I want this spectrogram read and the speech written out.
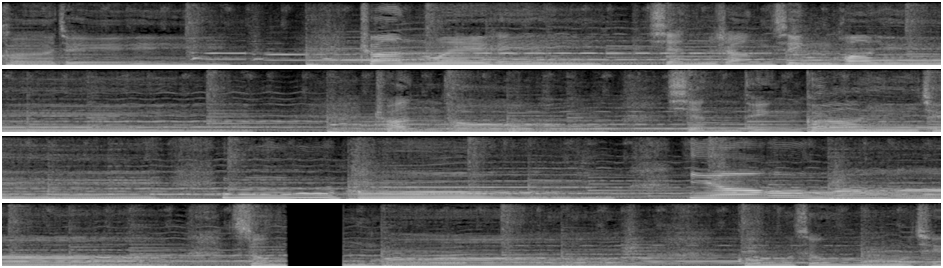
和居。船尾。弦上杏花雨，船头闲听歌一曲，乌篷遥望送我姑苏去，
